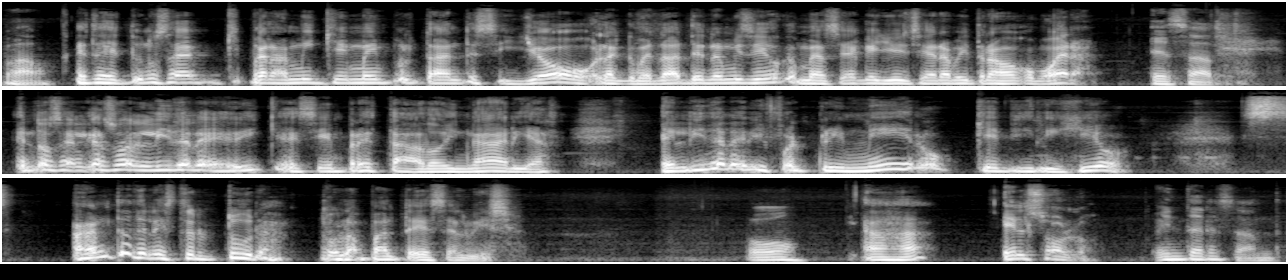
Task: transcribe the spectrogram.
Wow. Entonces, tú no sabes para mí quién es más importante si yo, la que me estaba teniendo mis hijos, que me hacía que yo hiciera mi trabajo como era. Exacto. Entonces, en el caso del líder Eddie, que siempre ha estado en áreas, el líder Eddie fue el primero que dirigió, antes de la estructura, toda la parte de servicio. Oh. Ajá. Él solo. Interesante.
